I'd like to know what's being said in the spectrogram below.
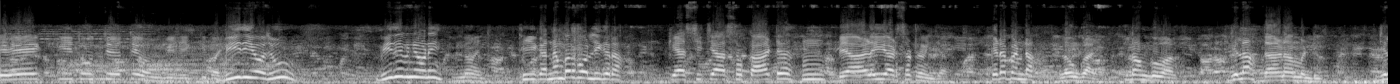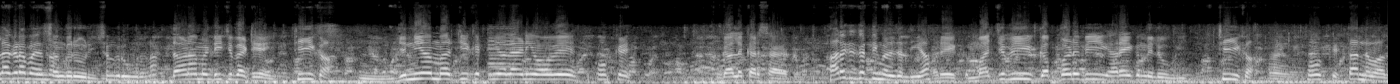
ਇਹ ਕੀ ਤੋਂ ਉੱਤੇ ਉੱਤੇ ਹੋਊਗੀ ਜੀ ਕੀ ਬਾਈ। 20 ਦੀ ਹੋ ਜੂ 20 ਦੀ ਵੀ ਨਹੀਂ ਹੋਣੀ? ਨਾ ਜੀ। ਠੀਕ ਆ ਨੰਬਰ ਬੋਲੀ ਕਰਾ। 81461 ਹੂੰ। 42858 ਕਿਹੜਾ ਪਿੰਡ ਆ? ਲੌਂਗਾ ਲੌਂਗੋਵਾਲ। ਜ਼ਿਲ੍ਹਾ? ਦਾਣਾ ਮੰਡੀ। ਜ਼ਿਲ੍ਹਾ ਕਿਹੜਾ ਪੈ ਜਾਂਦਾ? ਸੰਗਰੂਰ ਜੀ। ਸੰਗਰੂਰ ਹੈ ਨਾ। ਦਾਣਾ ਮੰਡੀ 'ਚ ਬੈਠੇ ਆਂ ਜੀ। ਠੀਕ ਆ। ਜਿੰਨੀਆਂ ਮਰਜ਼ੀ ਕੱਟੀਆਂ ਲੈਣੀ ਹੋਵੇ। ਓਕੇ। ਗੱਲ ਕਰ ਸਕਦੇ ਹੋ। ਹਰ ਇੱਕ ਗੱਟੀ ਮਿਲ ਜਾਂਦੀ ਆ। ਹਰੇਕ ਮੱਝ ਵੀ ਗੱਬਣ ਵੀ ਹਰੇਕ ਮਿਲੂਗੀ। ਠੀਕ ਆ। ਹਾਂ। ਓਕੇ ਧੰਨਵਾਦ।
